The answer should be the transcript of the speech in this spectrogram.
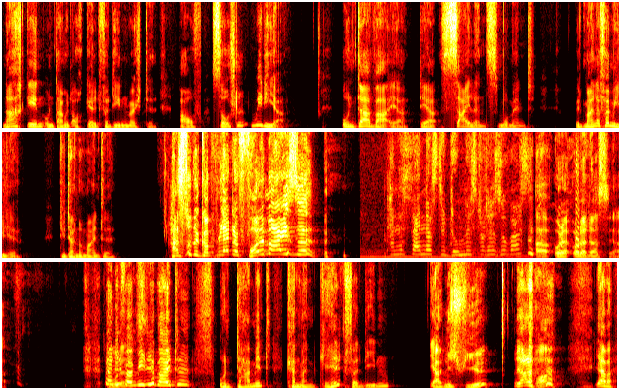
nachgehen und damit auch Geld verdienen möchte. Auf Social Media. Und da war er, der Silence-Moment. Mit meiner Familie, die dann nur meinte, Hast du eine komplette Vollmeise? Kann es sein, dass du dumm bist oder sowas? Ah, oder, oder das, ja. Nein, die. Familie meinte, und damit kann man Geld verdienen? Ja, nicht viel. Ja, Aber ja, aber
